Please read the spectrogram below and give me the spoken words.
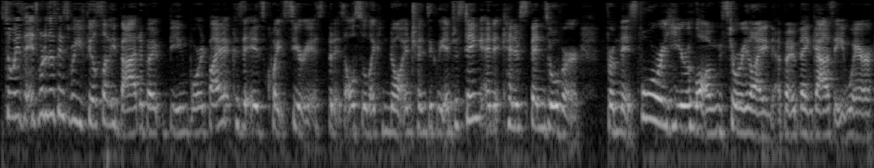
So it's, it's one of those things where you feel slightly bad about being bored by it because it is quite serious, but it's also like not intrinsically interesting and it kind of spins over from this four year long storyline about Benghazi where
